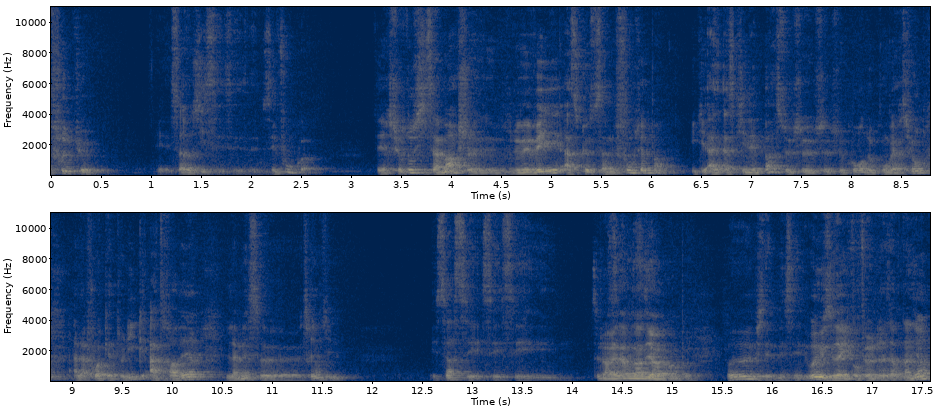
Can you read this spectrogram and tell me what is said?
fructueux. Et ça aussi, c'est fou, quoi. C'est-à-dire, surtout si ça marche, vous devez veiller à ce que ça ne fonctionne pas, à, ce qu'il n'y ait pas ce, ce, courant de conversion à la foi catholique à travers la messe euh. Et ça, c'est. C'est la réserve d'Indien, un peu. Oui, oui, c'est, ça, il faut faire une réserve d'Indien,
